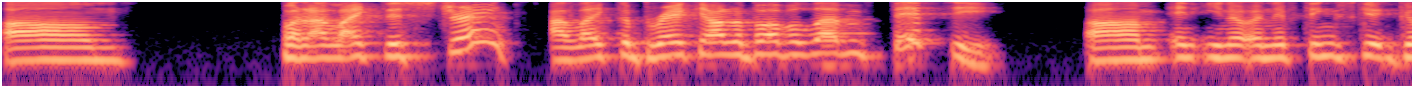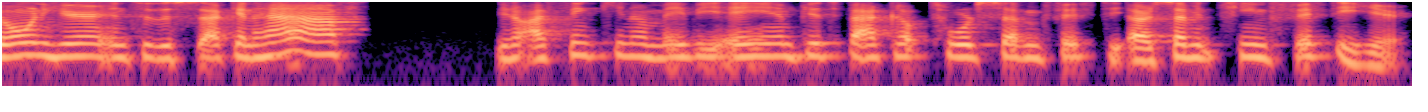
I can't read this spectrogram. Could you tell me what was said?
Um, but I like this strength. I like the breakout above 1150. Um, and you know, and if things get going here into the second half, you know, I think you know maybe AM gets back up towards 750 or 1750 here.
